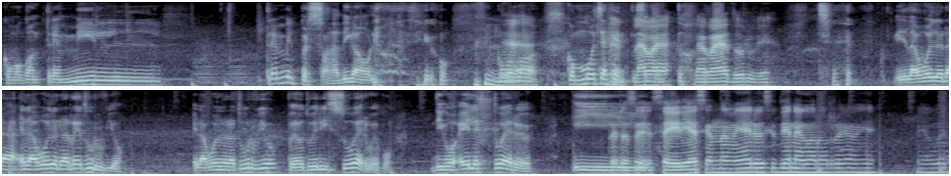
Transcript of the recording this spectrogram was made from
como con 3000 3000 personas, digámoslo, como, Ya. con, con mucha gente. La wea, la wea turbia. Y el abuelo era, el abuelo era re turbio. El abuelo era turbio, pero tú eres su héroe, po. Digo, él es tu héroe. Y. Pero se, seguiría siendo mi héroe si tiene gonorrea mi, mi abuelo.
